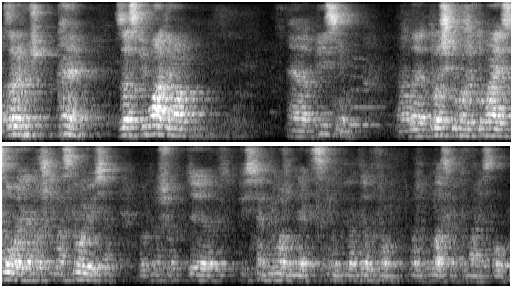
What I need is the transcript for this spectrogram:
А зараз хочу заспівати вам е, пісню, але трошки, може, має слово, я трошки настроюся. Тому що е, пісня не можна ніяк скинути на телефон. Може, будь ласка, має слово.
